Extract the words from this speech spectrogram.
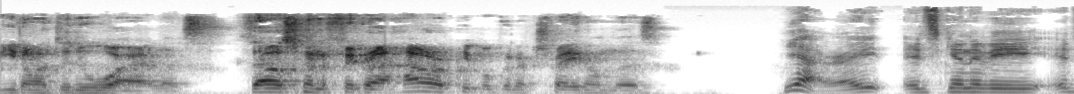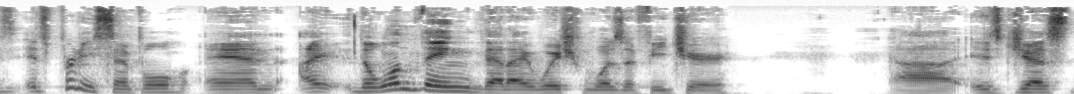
You don't have to do wireless. So I was trying to figure out how are people going to trade on this. Yeah, right. It's gonna be it's it's pretty simple, and I the one thing that I wish was a feature, uh, is just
